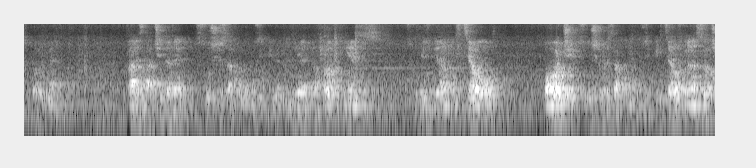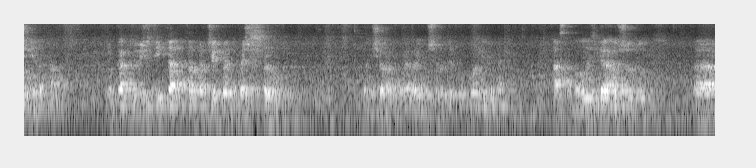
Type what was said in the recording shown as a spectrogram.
според мен. Това не значи да не слушаш западна музика. и да не- Ние, напротив, ние с господин Стоянов изцяло повече слушаме западна музика. Изцяло сме насочени на там. Но както виждате и това парче, което беше първото, Шора Форева имаше вътре фолклорни елементи. Аз да избягам, защото а,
